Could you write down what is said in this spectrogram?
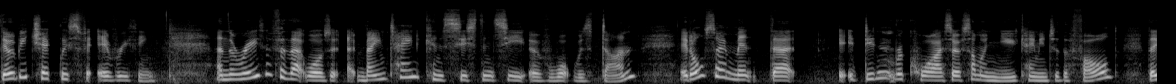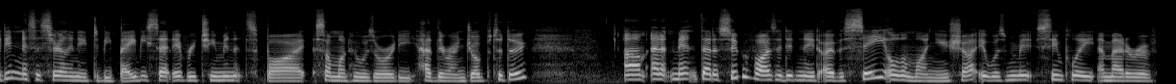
There would be checklists for everything. And the reason for that was it maintained consistency of what was done. It also meant that it didn't require so if someone new came into the fold they didn't necessarily need to be babysat every two minutes by someone who was already had their own jobs to do. Um, and it meant that a supervisor didn't need to oversee all the minutiae. It was simply a matter of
